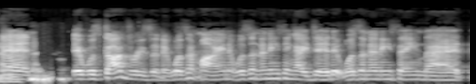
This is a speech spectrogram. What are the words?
yeah. and it was God's reason. It wasn't mine. It wasn't anything I did. It wasn't anything that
